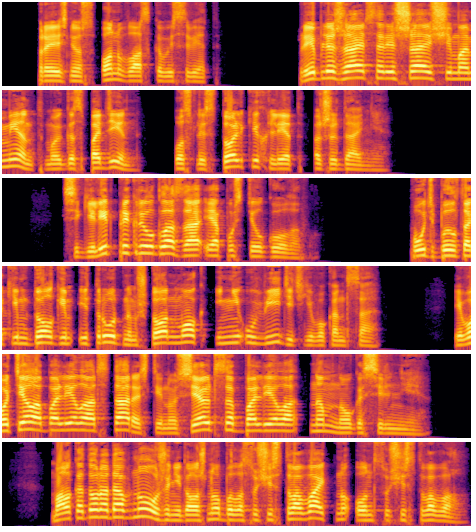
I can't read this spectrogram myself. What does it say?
— произнес он в ласковый свет. «Приближается решающий момент, мой господин, после стольких лет ожидания». Сигелит прикрыл глаза и опустил голову. Путь был таким долгим и трудным, что он мог и не увидеть его конца. Его тело болело от старости, но сердце болело намного сильнее. Малкадора давно уже не должно было существовать, но он существовал.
